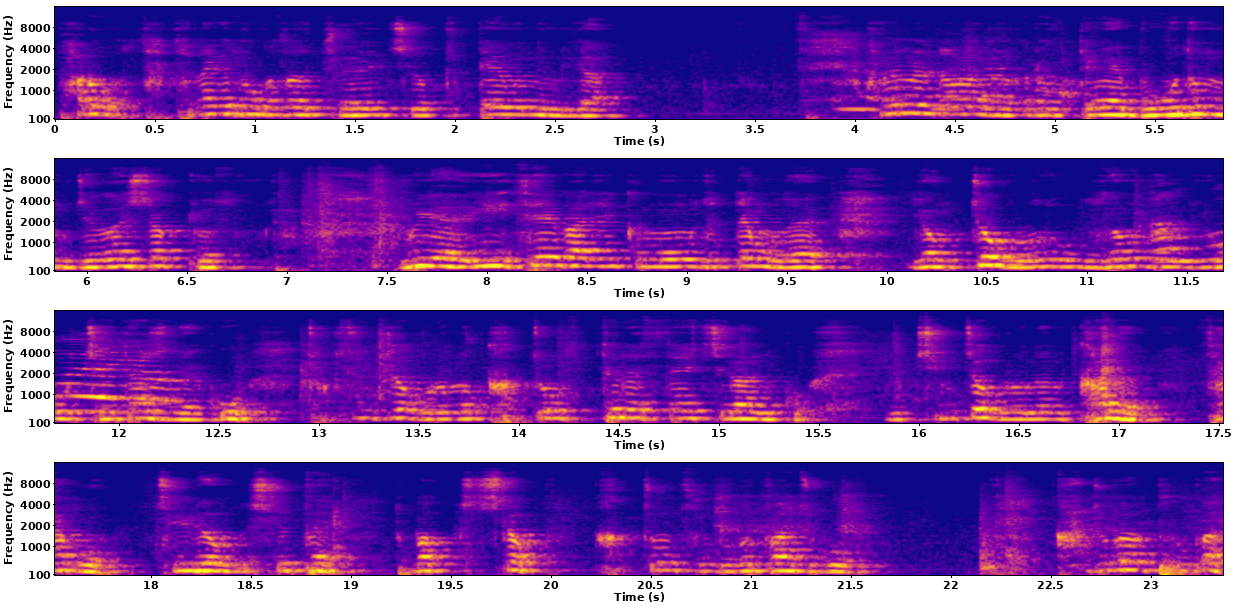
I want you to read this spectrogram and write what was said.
바로 사탄에게 속아서 죄를 지었기 때문입니다. 하나님을 떠난 결과로 때문에 모든 문제가 시작되었습니다. 우리의 이세 가지 근본 문제 때문에 영적으로도 우상적이고 제자 지내고 정신적으로는 각종 스트레스에 시달리고 육신적으로는 가는 사고, 질병, 실패, 도박, 실업, 각종 중독에 빠지고 가족은 불과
